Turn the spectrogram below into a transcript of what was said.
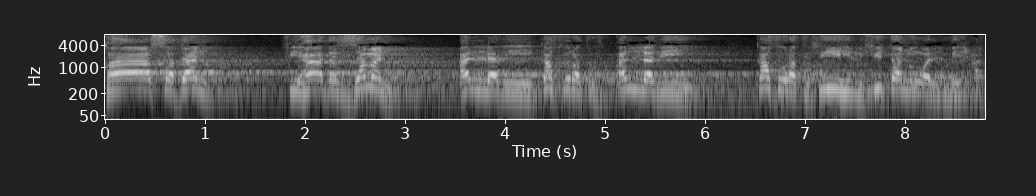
Khasatan fi hadha zaman alladhi kathrat alladhi kathurat fihi alfitan walmihan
